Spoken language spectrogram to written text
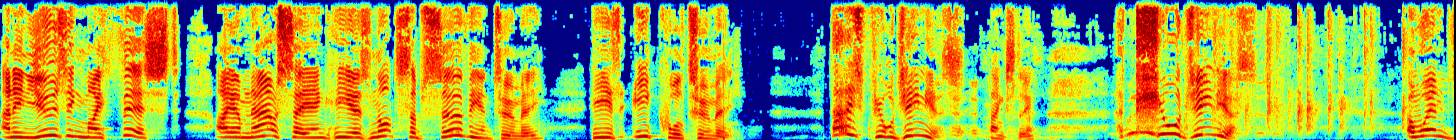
And in using my fist, I am now saying he is not subservient to me, he is equal to me. That is pure genius. Thanks, Steve. Pure genius. And when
